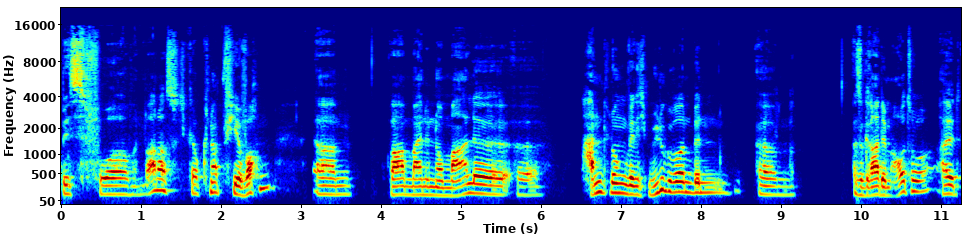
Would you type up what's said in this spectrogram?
bis vor, wann war das? Ich glaube knapp vier Wochen ähm, war meine normale äh, Handlung, wenn ich müde geworden bin, ähm, also gerade im Auto, halt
